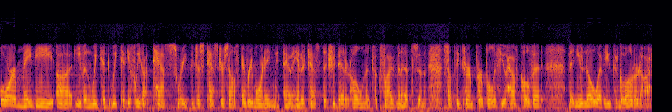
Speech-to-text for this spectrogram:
or maybe uh, even we could we could if we got tests where you could just test yourself every morning and in a test that you did at home that took five minutes and something turned purple if you have COVID, then you know whether you can go out or not,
